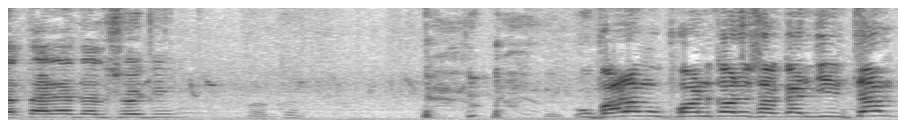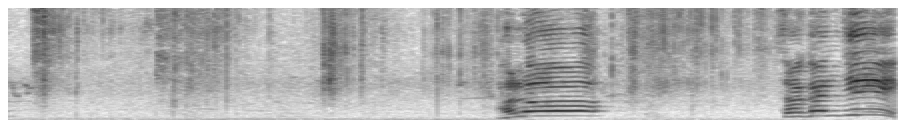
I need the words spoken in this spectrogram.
જતા રહ્યા દર્શોજી ઊભા રહો, હું ફોન કરું સગનજી ચમ. હલો? સગનજી?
